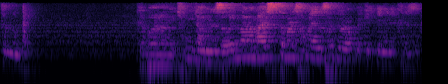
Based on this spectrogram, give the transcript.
듣는 거예요. 그분은 총장면서 얼마나 말씀을 사모해서 설교를 하고 있기 때문에 그랬을까.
